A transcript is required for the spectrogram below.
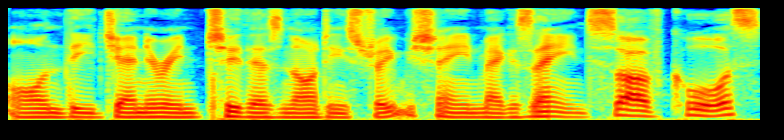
on the January 2019 Street Machine magazine. So, of course,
